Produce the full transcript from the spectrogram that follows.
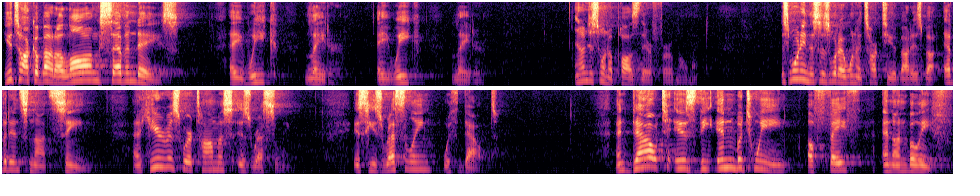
you talk about a long seven days. A week later, a week later. And I just want to pause there for a moment. This morning, this is what I want to talk to you about is about evidence not seen. And here is where Thomas is wrestling. Is he's wrestling with doubt. And doubt is the in between of faith and unbelief.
